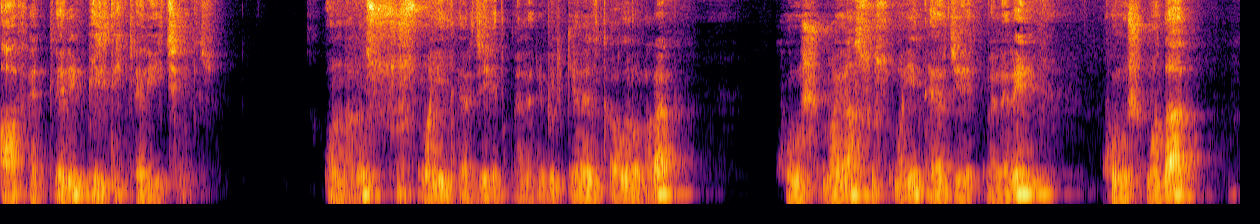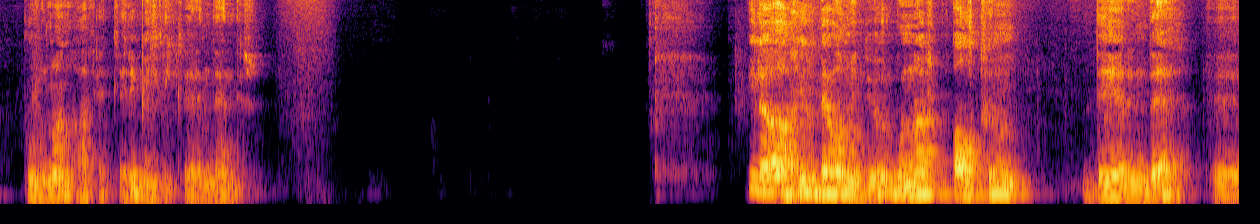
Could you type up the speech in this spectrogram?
afetleri bildikleri içindir. Onların susmayı tercih etmeleri bir genel tavır olarak konuşmaya susmayı tercih etmeleri konuşmada bulunan afetleri bildiklerindendir. İla ahir devam ediyor. Bunlar altın değerinde e,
